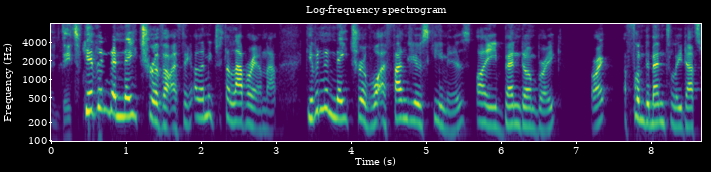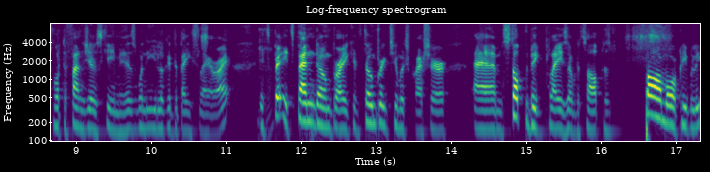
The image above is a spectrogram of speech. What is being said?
Indeed. Given the nature of it, I think, let me just elaborate on that. Given the nature of what a Fangio scheme is, i.e., bend, don't break, right? Fundamentally, that's what the Fangio scheme is when you look at the base layer, right? Mm-hmm. It's it's bend, don't break. It's don't bring too much pressure. Um, stop the big plays over the top. There's far more people.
